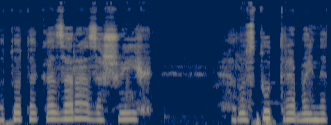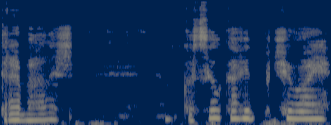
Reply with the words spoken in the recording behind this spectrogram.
Ото така зараза, що їх ростуть треба і не треба, але ж косилка відпочиває.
